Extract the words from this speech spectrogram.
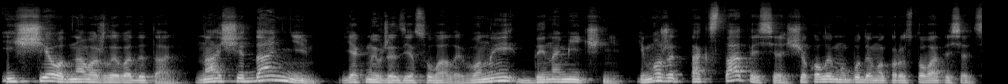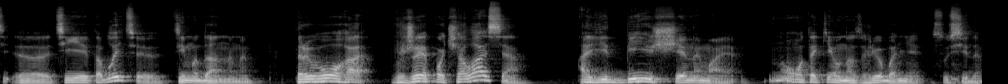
І ще одна важлива деталь. Наші дані, як ми вже з'ясували, вони динамічні. І може так статися, що коли ми будемо користуватися е, цією таблицею, цими даними, тривога вже почалася, а відбію ще немає. Ну, отакі у нас грьобані сусіди.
